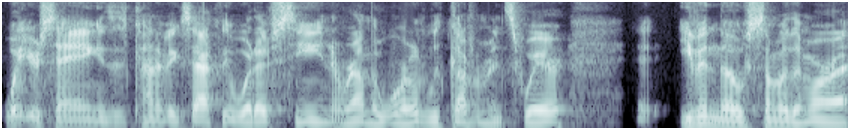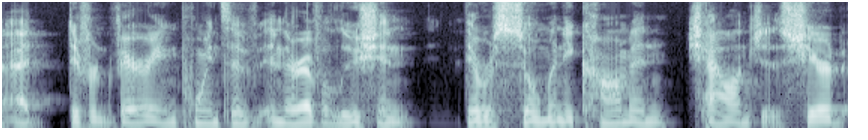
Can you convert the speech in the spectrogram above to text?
what you're saying is kind of exactly what I've seen around the world with governments, where even though some of them are at different varying points of in their evolution, there were so many common challenges shared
